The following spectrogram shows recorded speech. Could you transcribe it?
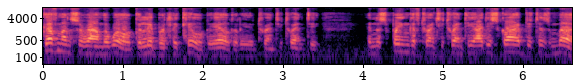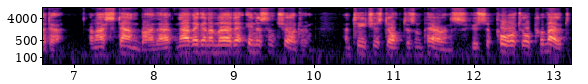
Governments around the world deliberately killed the elderly in 2020 in the spring of 2020, I described it as murder, and I stand by that. Now they're going to murder innocent children, and teachers, doctors, and parents who support or promote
